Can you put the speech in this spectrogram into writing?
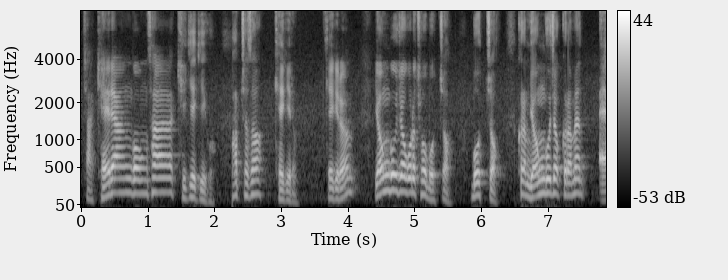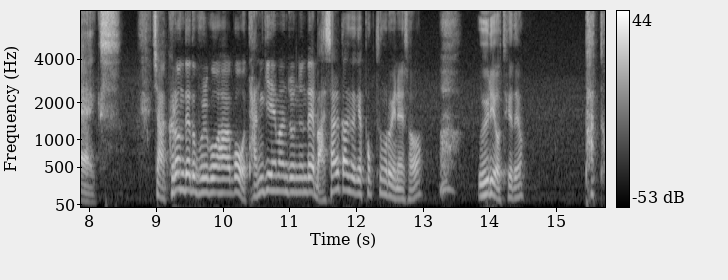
자, 계량공사 기계기구 합쳐서 개기름. 개기름. 영구적으로 줘 못 줘. 못 줘. 그럼 영구적 그러면 X. 자, 그런데도 불구하고 단기에만 줬는데 맛살 가격의 폭등으로 인해서 헉, 을이 어떻게 돼요? 파토.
